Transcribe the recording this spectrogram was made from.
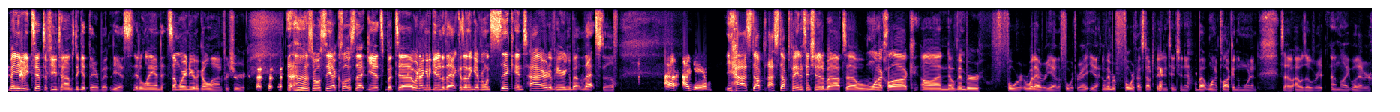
may need to be tipped a few times to get there, but yes, it'll land somewhere near the goal line for sure. so we'll see how close that gets, but uh, we're not going to get into that because I think everyone's sick and tired of hearing about that stuff. I, I am. Yeah, I stopped. I stopped paying attention at about uh, one o'clock on November four or whatever. Yeah, the fourth, right? Yeah, November fourth. I stopped paying attention at about one o'clock in the morning, so I was over it. I'm like, whatever,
